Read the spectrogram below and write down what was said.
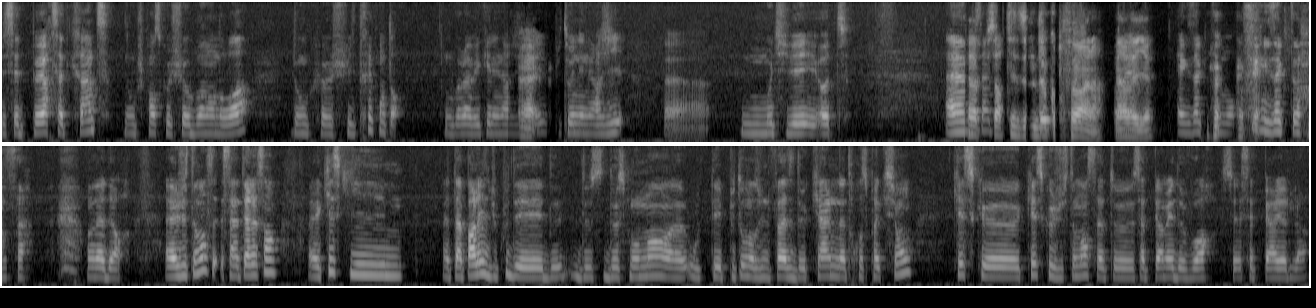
cette peur, cette crainte. Donc, je pense que je suis au bon endroit. Donc, euh, je suis très content. Donc, voilà avec quelle énergie Ouais. Plutôt une énergie euh, motivée et haute. Euh, Hop, ça- sortie de zone de confort, là. Merveilleux. Exactement, exactement ça. On adore. Euh, justement, c'est intéressant. Euh, Qu'est-ce qui. Tu as parlé du coup des- de, de ce de ce moment euh, où tu es plutôt dans une phase de calme, d'introspection. Qu'est-ce que, qu'est-ce que justement ça te, ça te permet de voir, ce- cette période-là?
